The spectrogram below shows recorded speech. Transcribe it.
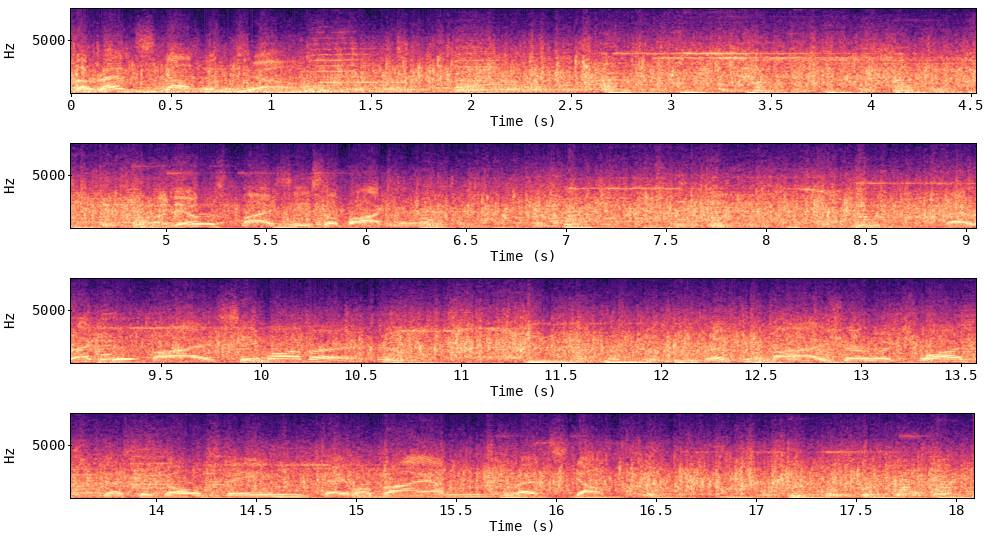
The Red Skelton Show. Produced by Cecil Barker. Directed by Seymour Burns. Written by Sherwood Schwartz, Jesse Goldstein, Dave O'Brien, Red Skelton.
